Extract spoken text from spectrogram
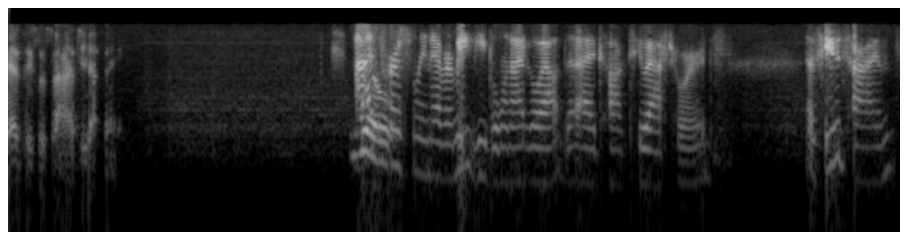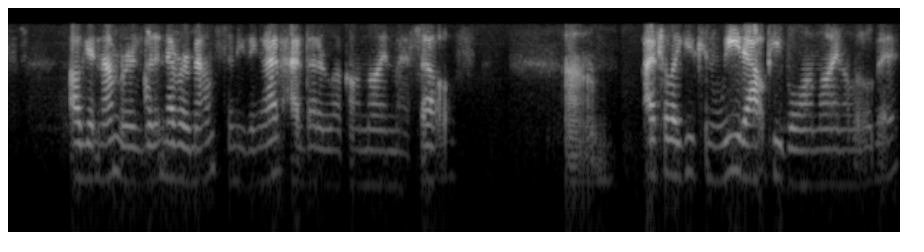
as a society. I think. I personally never meet people when I go out that I talk to afterwards. A few times I'll get numbers, but it never amounts to anything. I've had better luck online myself. Um, I feel like you can weed out people online a little bit.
